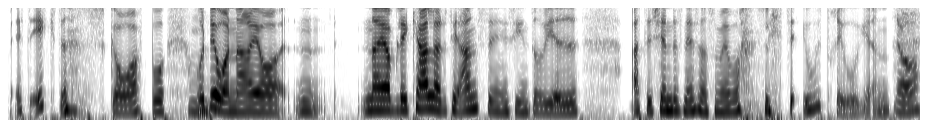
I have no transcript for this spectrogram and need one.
ett äktenskap och, Mm. och då när jag, när jag blev kallad till anställningsintervju att det kändes nästan som jag var lite otrogen Ja,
